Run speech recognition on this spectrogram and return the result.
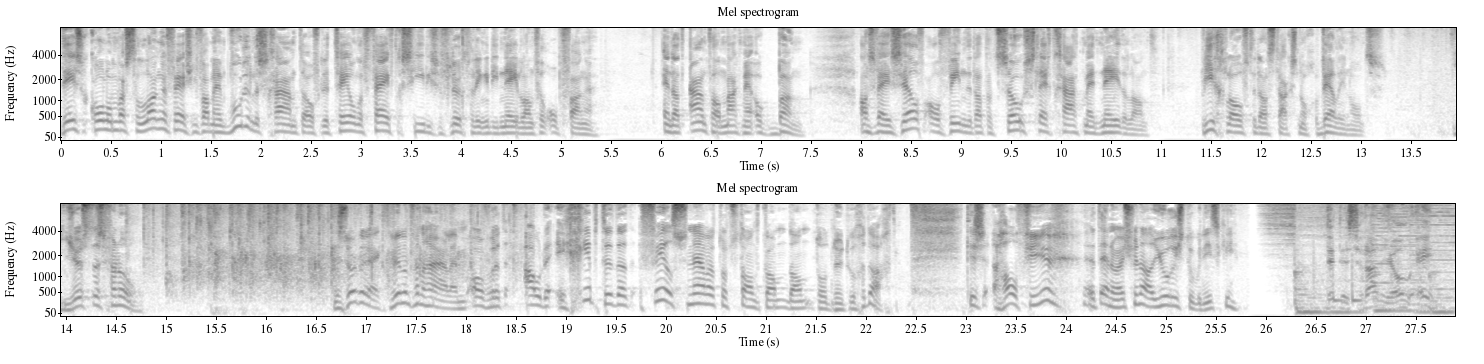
Deze column was de lange versie van mijn woedende schaamte... over de 250 Syrische vluchtelingen die Nederland wil opvangen. En dat aantal maakt mij ook bang. Als wij zelf al vinden dat het zo slecht gaat met Nederland... wie gelooft er dan straks nog wel in ons? Justus van Oel. Zo direct, Willem van Haarlem over het oude Egypte... dat veel sneller tot stand kwam dan tot nu toe gedacht. Het is half vier, het NOS Journaal, Juri Stubenitski. Dit is Radio 1.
